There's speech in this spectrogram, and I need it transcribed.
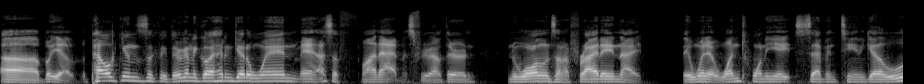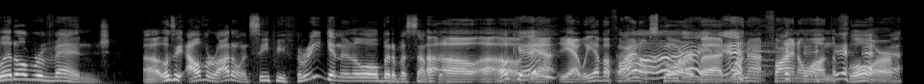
Uh, but yeah, the Pelicans look like they're going to go ahead and get a win. Man, that's a fun atmosphere out there in New Orleans on a Friday night. They win at 128-17 and get a little revenge. Uh, looks like Alvarado and CP3 getting a little bit of a something. Uh oh. Uh oh. Okay. Yeah, yeah. We have a final Oh, score, right, but yeah. we're not final on the floor.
